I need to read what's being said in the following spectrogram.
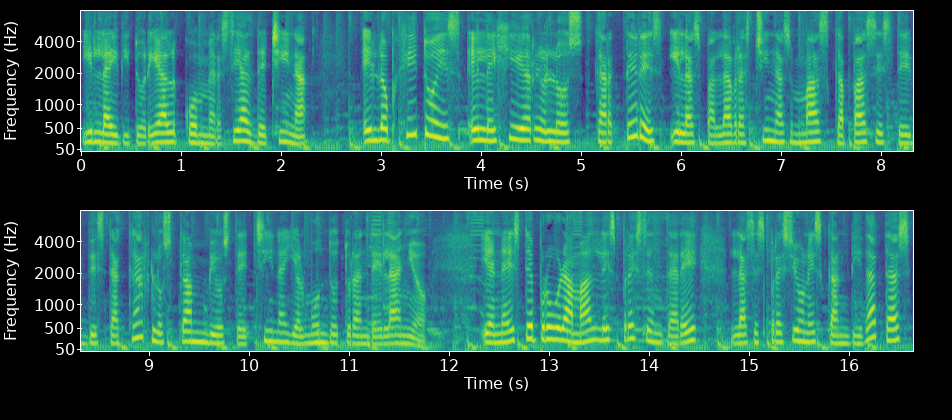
y la Editorial Comercial de China. El objeto es elegir los caracteres y las palabras chinas más capaces de destacar los cambios de China y el mundo durante el año. Y en este programa les presentaré las expresiones candidatas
